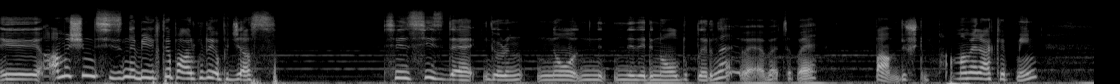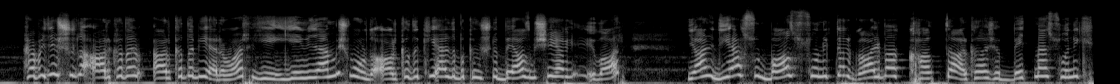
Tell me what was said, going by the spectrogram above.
Ee, ama şimdi sizinle birlikte parkuru yapacağız. Siz siz de görün ne- nelerin olduklarını ve evet ve bam düştüm. Ama merak etmeyin. Ha bir de şurada arkada arkada bir yer var. Ye- yenilenmiş bu arada. Arkadaki yerde bakın şurada beyaz bir şey var. Yani diğer son bazı Sonic'ler galiba kalktı arkadaşlar. Batman Sonic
